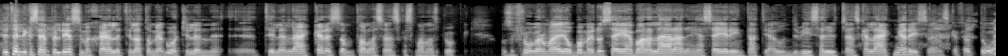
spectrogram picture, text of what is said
Det är till exempel det som är skälet till att om jag går till en, till en läkare som talar svenska som andraspråk och så frågar de vad jag jobbar med, då säger jag bara lärare. Jag säger inte att jag undervisar utländska läkare i svenska. För då,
